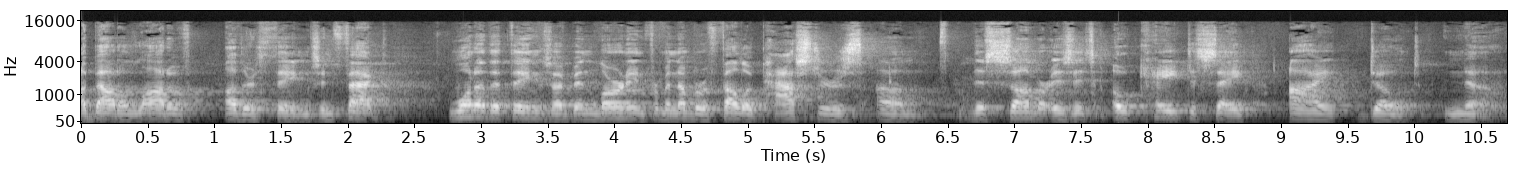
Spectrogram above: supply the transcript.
about a lot of other things. In fact, one of the things I've been learning from a number of fellow pastors um, this summer is it's okay to say, I don't know.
